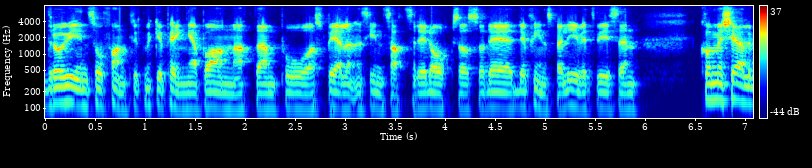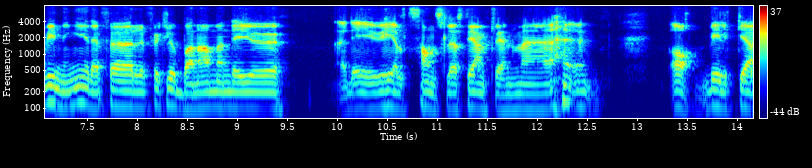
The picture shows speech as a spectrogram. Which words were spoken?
drar ju in så ofantligt mycket pengar på annat än på spelarens insatser idag också. Så det, det finns väl givetvis en kommersiell vinning i det för, för klubbarna. Men det är ju, det är ju helt sanslöst egentligen med ja, vilka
